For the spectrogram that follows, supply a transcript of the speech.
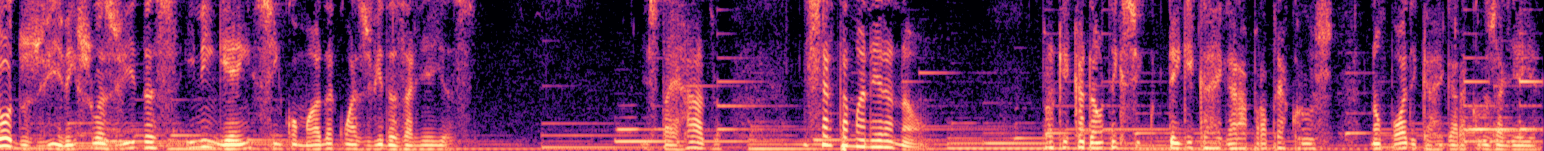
Todos vivem suas vidas e ninguém se incomoda com as vidas alheias. Está errado? De certa maneira, não. Porque cada um tem que, se, tem que carregar a própria cruz. Não pode carregar a cruz alheia.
